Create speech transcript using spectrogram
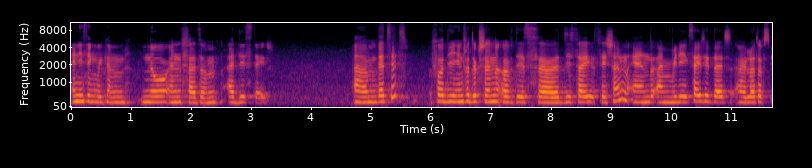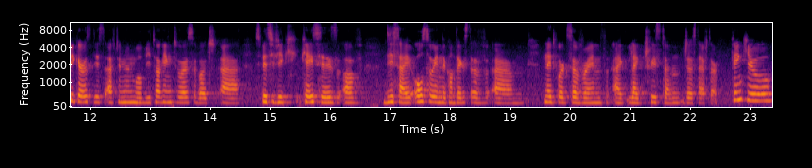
anything we can know and fathom at this stage. Um, that's it for the introduction of this uh, DeSci session, and I'm really excited that a lot of speakers this afternoon will be talking to us about uh, specific cases of DeSci, also in the context of um, network sovereigns like, like Tristan just after. Thank you.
